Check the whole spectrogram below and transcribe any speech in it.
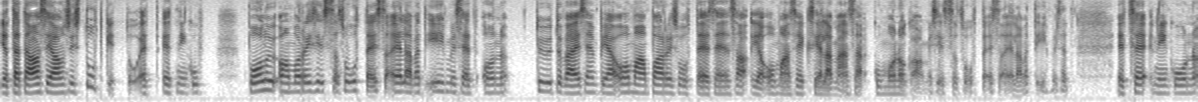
ja tätä asiaa on siis tutkittu, että, että niin polyamorisissa suhteissa elävät ihmiset on tyytyväisempiä omaan parisuhteeseensa ja omaan seksielämäänsä kuin monogaamisissa suhteissa elävät ihmiset. Että se niin kuin,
